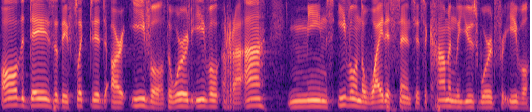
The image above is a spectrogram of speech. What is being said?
All the days of the afflicted are evil. The word evil, ra'ah, means evil in the widest sense. It's a commonly used word for evil.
